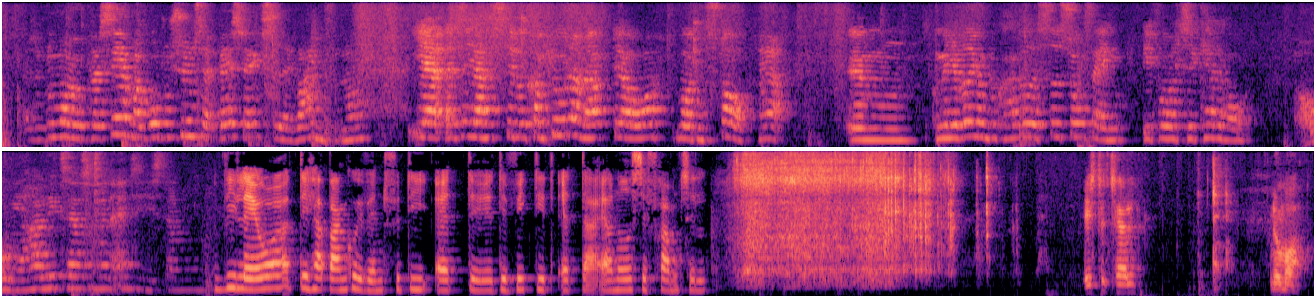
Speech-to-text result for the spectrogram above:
Altså, du må jo placere mig, hvor du synes er bedst, at jeg ikke sidder i vejen for noget. Ja, altså jeg har stillet computeren op derovre, hvor den står. Ja. Øhm, men jeg ved ikke, om du kan holde ud og sidde i sofaen i forhold til kattehår. Åh, oh, jeg har lige taget sådan en antihistamin. Vi laver det her banko-event, fordi at, øh, det er vigtigt, at der er noget at se frem til. Næste tal. Nummer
